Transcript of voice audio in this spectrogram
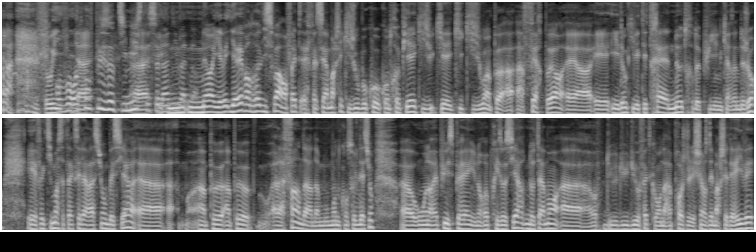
oui. On vous retrouve plus optimiste euh, ce lundi matin. Non, il y, avait, il y avait vendredi soir, en fait, c'est un marché qui joue beaucoup au contre-pied, qui, qui, qui, joue un peu à, faire peur, euh, et, et, donc il était très neutre depuis une quinzaine de jours. Et effectivement, cette accélération baissière, euh, un, peu, un peu à la fin d'un mouvement de consolidation, où on aurait pu espérer une reprise haussière, notamment du, du, au fait qu'on approche de l'échéance des marchés dérivés,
